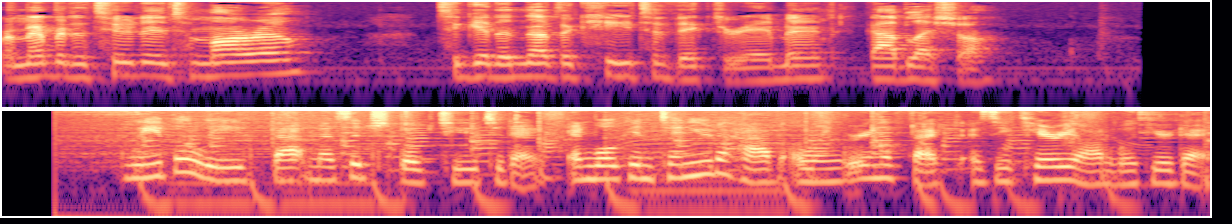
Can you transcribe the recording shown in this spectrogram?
Remember to tune in tomorrow. to get another key to victory. Amen. God bless y'all. We believe that message spoke to you today and will continue to have a lingering effect as you carry on with your day.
